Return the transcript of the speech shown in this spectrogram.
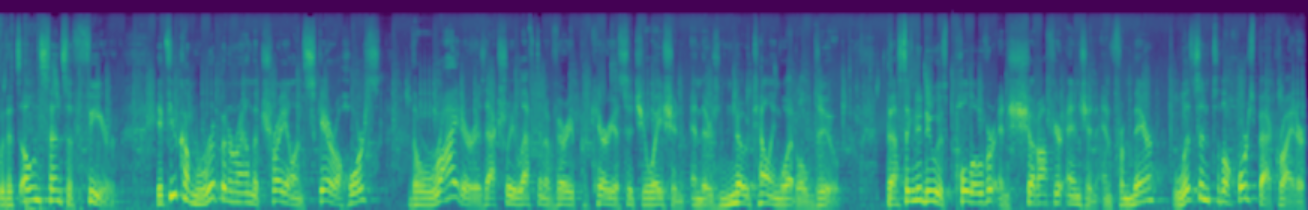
with its own sense of fear. If you come ripping around the trail and scare a horse, the rider is actually left in a very precarious situation and there's no telling what it'll do. Best thing to do is pull over and shut off your engine and from there, listen to the horseback rider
